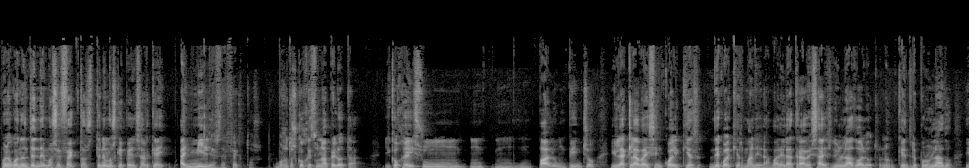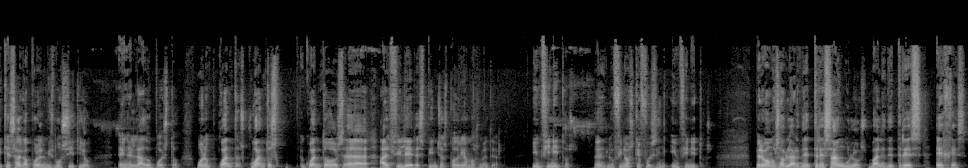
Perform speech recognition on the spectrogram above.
Bueno, cuando entendemos efectos tenemos que pensar que hay, miles de efectos. Vosotros cogéis una pelota y cogéis un, palo, un pincho y la claváis en cualquier, de cualquier manera, ¿vale? La atravesáis de un lado al otro, ¿no? Que entre por un lado y que salga por el mismo sitio en el lado opuesto. Bueno, ¿cuántos, cuántos, cuántos eh, alfileres pinchos podríamos meter? Infinitos, ¿eh? lo finos que fuesen, infinitos. Pero vamos a hablar de tres ángulos, ¿vale? De tres ejes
